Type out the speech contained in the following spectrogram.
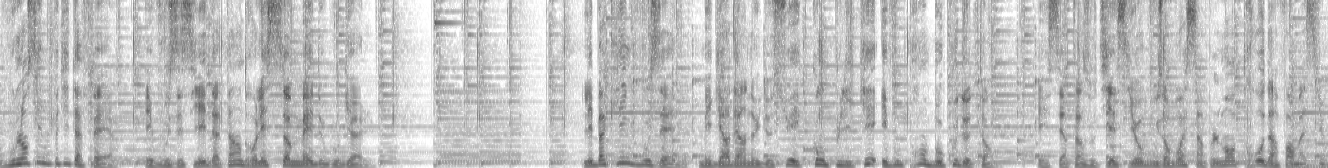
Vous lancez une petite affaire et vous essayez d'atteindre les sommets de Google. Les backlinks vous aident, mais garder un œil dessus est compliqué et vous prend beaucoup de temps. Et certains outils SEO vous envoient simplement trop d'informations.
